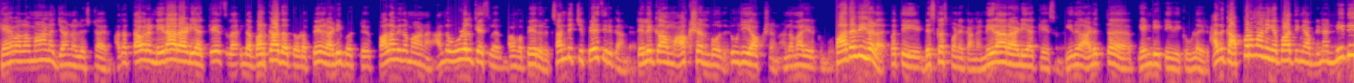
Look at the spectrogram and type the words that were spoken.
கேவலமான ஜேர்னலிஸ்டா இருக்கு அதை தவிர நிராராடியா கேஸ்ல இந்த பர்காதத்தோட பேர் அடிபட்டு பலவிதமான அந்த ஊழல் கேஸ்ல அவங்க பேர் இருக்கு. சந்திச்சு பேசியிருக்காங்க. டெலிகாம் ஆக்ஷன் போது டூ ஜி ஆக்ஷன் அந்த மாதிரி இருக்கும்போது. பதவிகளை பத்தி டிஸ்கஸ் பண்ணிருக்காங்க நிராராடியா கேஸ். இது அடுத்த என்டி டிவிக்கு உள்ள இருக்கு. அதுக்கு அப்புறமா நீங்க பாத்தீங்க அப்படின்னா நிதி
